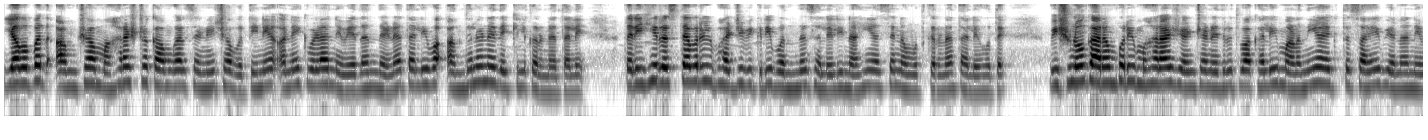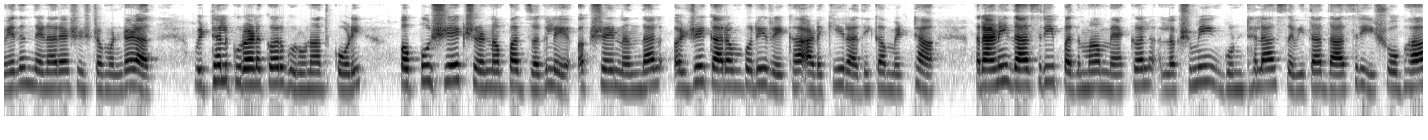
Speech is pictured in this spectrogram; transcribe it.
याबाबत आमच्या महाराष्ट्र कामगार सेनेच्या वतीने अनेक वेळा निवेदन देण्यात आली व आंदोलने देखील करण्यात आले. तरीही रस्त्यावरील भाजी विक्री बंद झालेली नाही असे नमूद करण्यात आले होते. विष्णू कारंपुरी महाराज यांच्या नेतृत्वाखाली माननीय आयुक्त साहेब यांना निवेदन देणाऱ्या शिष्टमंडळात विठ्ठल कुराडकर गुरुनाथ कोळी पप्पू शेख शरणप्पा जगले अक्षय नंदाल अजय कारंपुरी रेखा आडकी राधिका मिठ्ठा राणी दासरी पद्मा मॅकल लक्ष्मी गुंठला सविता दासरी शोभा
